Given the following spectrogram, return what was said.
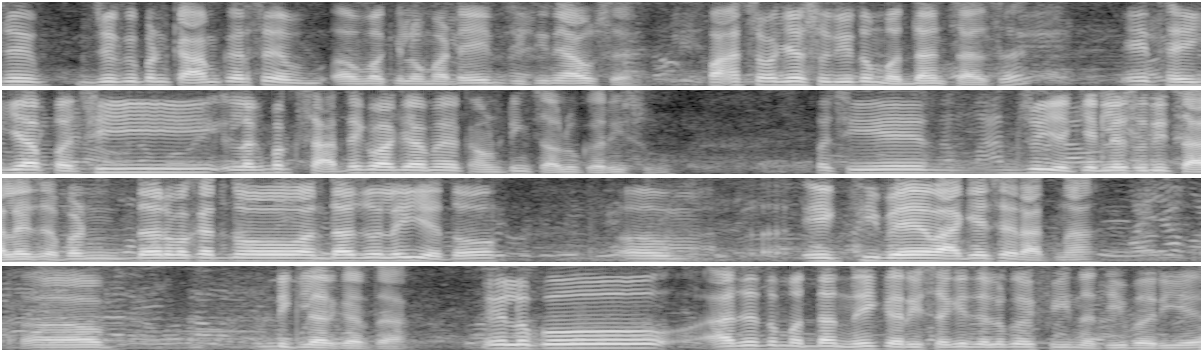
જે જે કોઈ પણ કામ કરશે વકીલો માટે એ જીતીને આવશે. પાંચ વાગ્યા સુધી તો મતદાન ચાલશે. એ થઈ ગયા પછી લગભગ સાતેક વાગે અમે કાઉન્ટિંગ ચાલુ કરીશું. પછી એ જોઈએ કેટલે સુધી ચાલે છે, પણ દર વખતનો અંદાજો લઈએ તો એકથી બે વાગે છે રાતના ડિક્લેર કરતા. એ લોકો આજે તો મતદાન નહીં કરી શકે, જે લોકોએ ફી નથી ભરી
